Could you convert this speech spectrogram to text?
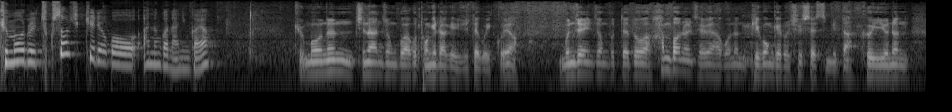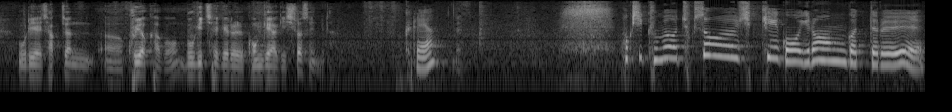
규모를 축소시키려고 하는 건 아닌가요? 규모는 지난 정부하고 동일하게 유지되고 있고요. 문재인 정부 때도 한 번을 제외하고는 비공개로 실시했습니다. 그 이유는 우리의 작전 어, 구역하고 무기 체계를 공개하기 싫어서입니다. 그래요? 네. 혹시 규모 축소시키고 이런 것들을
